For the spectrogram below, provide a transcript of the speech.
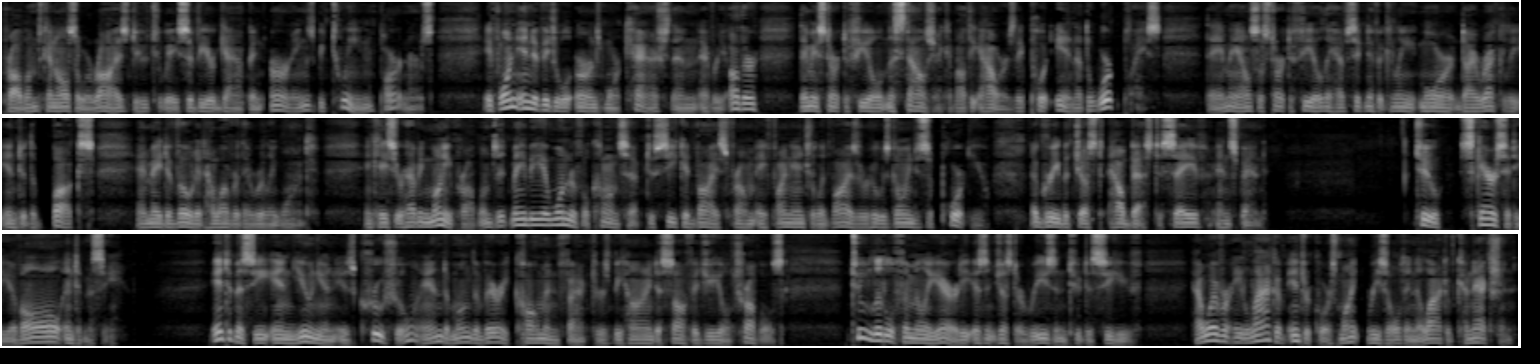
Problems can also arise due to a severe gap in earnings between partners. If one individual earns more cash than every other, they may start to feel nostalgic about the hours they put in at the workplace. They may also start to feel they have significantly more directly into the bucks and may devote it however they really want. In case you're having money problems, it may be a wonderful concept to seek advice from a financial advisor who is going to support you. Agree with just how best to save and spend. 2. Scarcity of all intimacy. Intimacy in union is crucial and among the very common factors behind esophageal troubles. Too little familiarity isn't just a reason to deceive. However, a lack of intercourse might result in a lack of connection.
